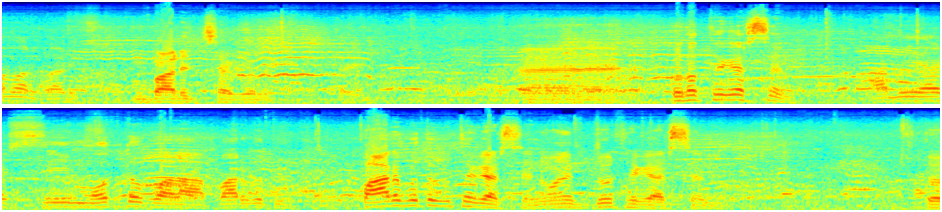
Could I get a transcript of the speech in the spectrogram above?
আমার বাড়ি বাড়ির ছাগল। তাই কোথা থেকে আসছেন? আমি আসছি মধ্যপাড়া পার্বতী। পার্বতীপুর থেকে আসছেন অনেক দূর থেকে আসছেন। তো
